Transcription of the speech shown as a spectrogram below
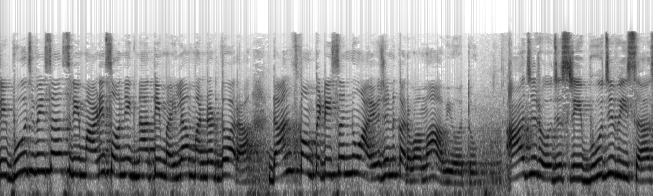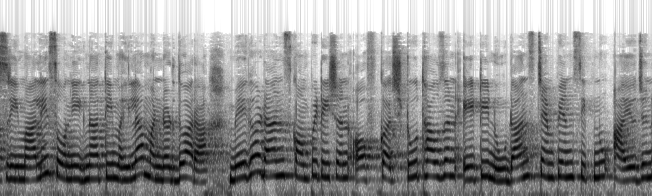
શ્રી ભુજ વિસા શ્રી માળી સોની જ્ઞાતિ મહિલા મંડળ દ્વારા ડાન્સ કોમ્પિટિશનનું આયોજન કરવામાં આવ્યું હતું. આજ રોજ શ્રી ભુજ વિસા શ્રી માલી સોની જ્ઞાતિ મહિલા મંડળ દ્વારા mega dance competition of Kutch two thousand એટીનું ડાન્સ ચેમ્પિયનશિપનું આયોજન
